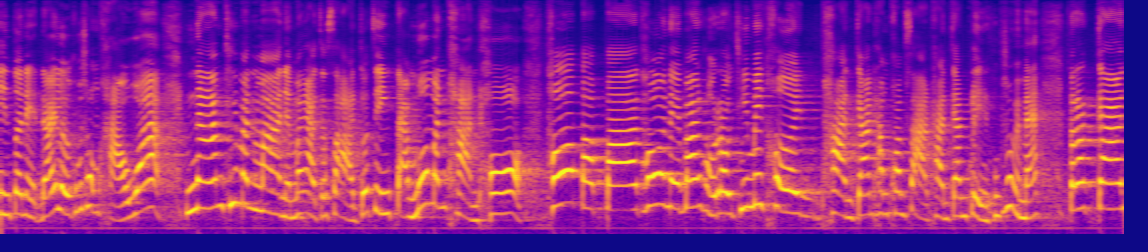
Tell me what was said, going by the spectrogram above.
อินเทอร์เน็ตได้เลยคุณผู้ชมขาว่า น้ำที่มันมาเนี่ยมันอาจจะสะอาดก็จริง แต่เมื่อมันผ่านท่อ ท่อประปาท่อในบ้านของเราที่ไม่เคยผ่านการทำความสะอาดผ่านการเปลี่ยนคุณผู้ชมเห็นไหมตะกัน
